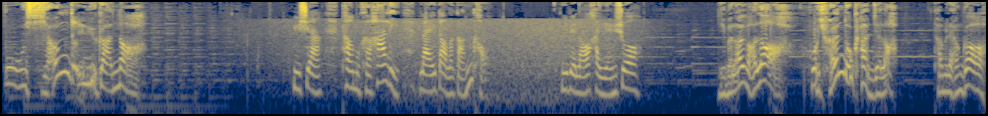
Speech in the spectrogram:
不祥的预感呐。”于是啊，汤姆和哈利来到了港口。一位老海员说：“你们来晚了，我全都看见了。他们两个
